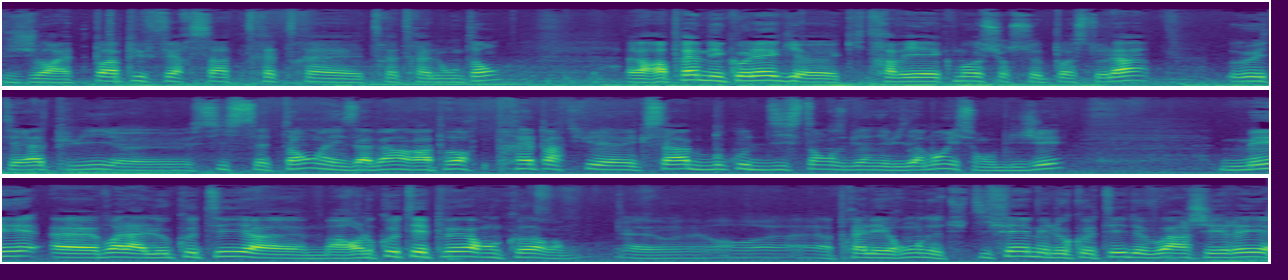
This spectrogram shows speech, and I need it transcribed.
j'aurais pas pu faire ça très très très très longtemps. Alors après, mes collègues euh, qui travaillaient avec moi sur ce poste-là, eux étaient là depuis 6-7 ans et ils avaient un rapport très particulier avec ça, beaucoup de distance bien évidemment, ils sont obligés. Mais voilà, le côté, alors le côté peur encore, après les rondes tu t'y fais, mais le côté de voir gérer,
